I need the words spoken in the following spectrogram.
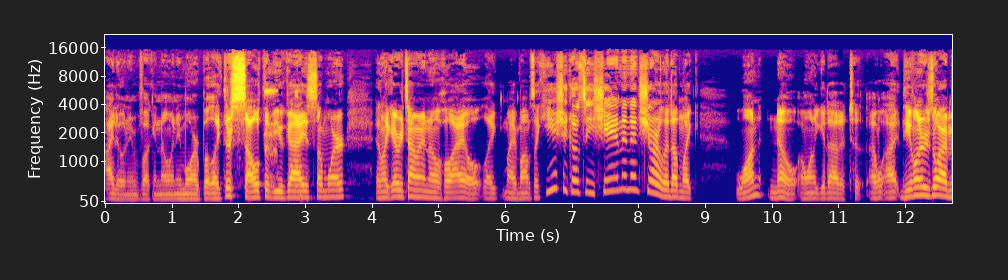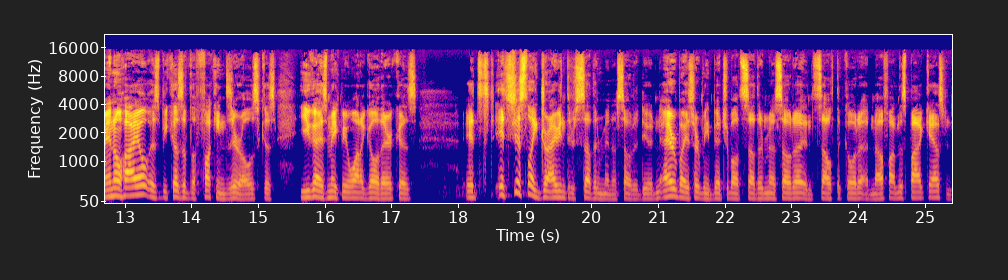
I don't even fucking know anymore, but like they're south of you guys somewhere. And like every time I'm in Ohio, like my mom's like, "You should go see Shannon and Charlotte." I'm like, "One, no, I want to get out of t- I, I, the only reason why I'm in Ohio is because of the fucking zeros because you guys make me want to go there because it's it's just like driving through southern Minnesota, dude. And everybody's heard me bitch about southern Minnesota and South Dakota enough on this podcast, and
